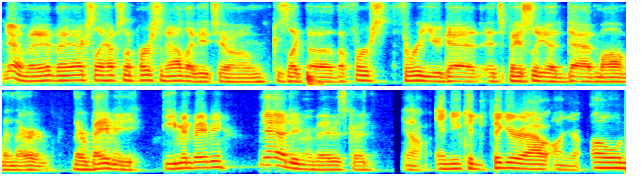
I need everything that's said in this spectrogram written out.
Yeah, they, they actually have some personality to them because like the the first three you get, it's basically a dad, mom, and their their baby. Demon baby. Yeah, demon baby's good. Yeah, and you can figure out on your own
